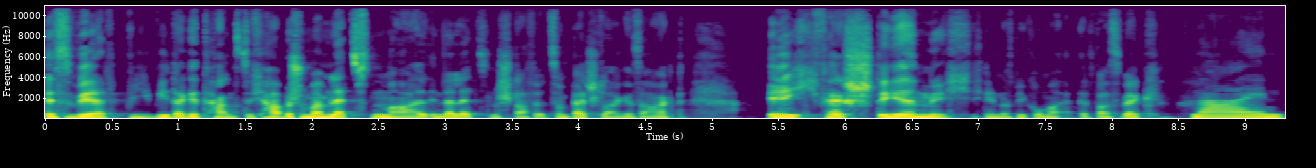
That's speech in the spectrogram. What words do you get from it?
Es wird wie wieder getanzt. Ich habe schon beim letzten Mal in der letzten Staffel zum Bachelor gesagt, Ich verstehe nicht. Ich nehme das Mikro mal etwas weg. Nein,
